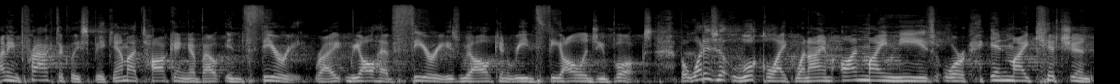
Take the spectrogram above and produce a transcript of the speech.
I mean, practically speaking, I'm not talking about in theory, right? We all have theories, we all can read theology books. But what does it look like when I'm on my knees or in my kitchen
